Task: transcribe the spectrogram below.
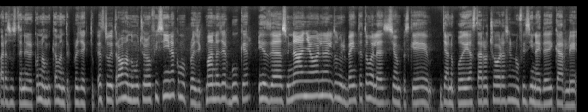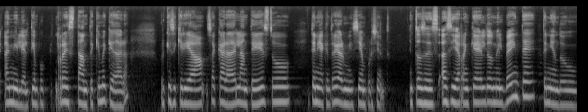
para sostener económicamente el proyecto. Estuve trabajando mucho en oficina como project manager, booker, y desde hace un año, en el 2020, tomé la decisión pues que ya no podía estar ocho horas en una oficina y dedicarle a Emilia el tiempo restante que me quedara, porque si quería sacar adelante esto, tenía que entregar mi 100%. Entonces así arranqué el 2020 teniendo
